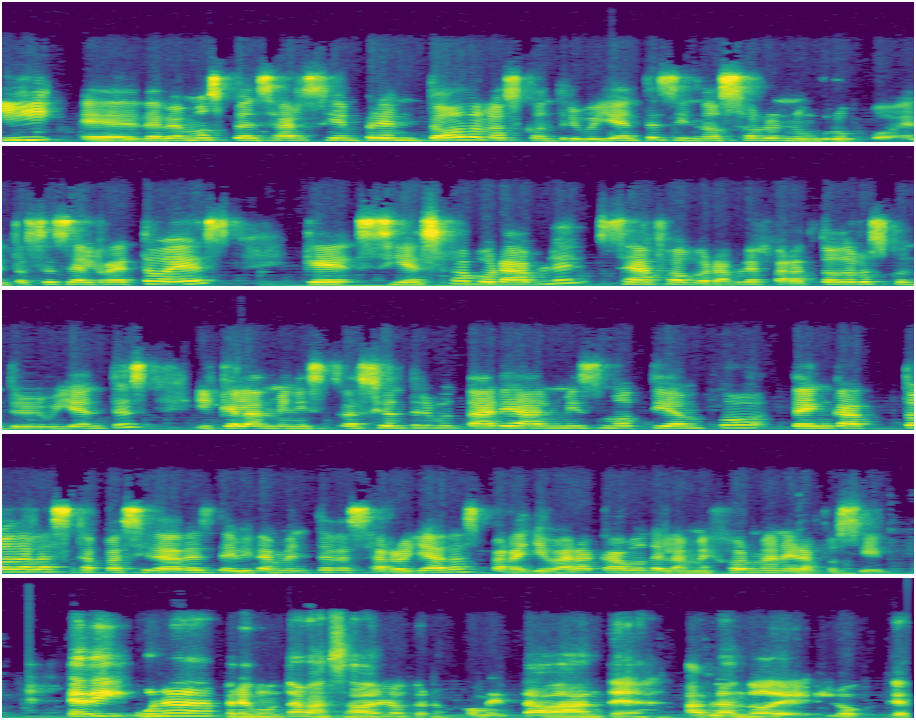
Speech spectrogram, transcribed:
Y eh, debemos pensar siempre en todos los contribuyentes y no solo en un grupo. Entonces el reto es que si es favorable, sea favorable para todos los contribuyentes y que la administración tributaria al mismo tiempo tenga todas las capacidades debidamente desarrolladas para llevar a cabo de la mejor manera posible. Eddie, una pregunta basada en lo que nos comentaba antes, hablando de lo que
